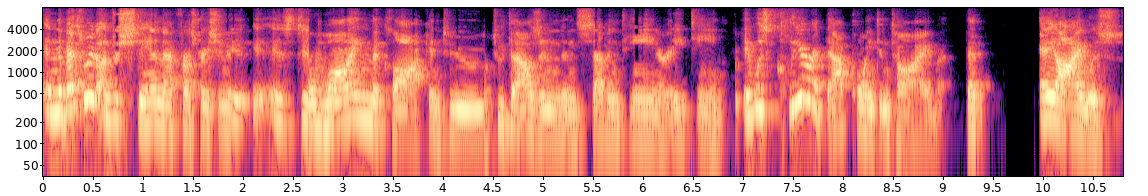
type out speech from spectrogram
And the best way to understand that frustration is to rewind the clock into 2017 or 18. It was clear at that point in time that AI was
